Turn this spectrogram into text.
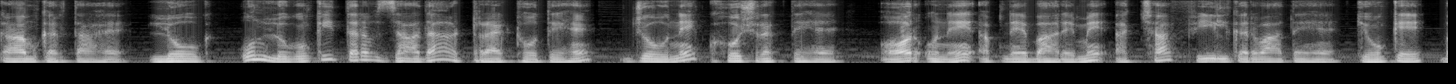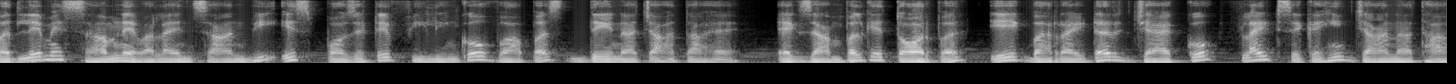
काम करता है। लोग उन लोगों की तरफ़ ज़्यादा अट्रैक्ट होते हैं जो उन्हें खुश रखते हैं और उन्हें अपने बारे में अच्छा फील करवाते हैं, क्योंकि बदले में सामने वाला इंसान भी इस पॉजिटिव फीलिंग को वापस देना चाहता है। एग्ज़ाम्पल के तौर पर एक बार राइटर जैक को फ़्लाइट से कहीं जाना था।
